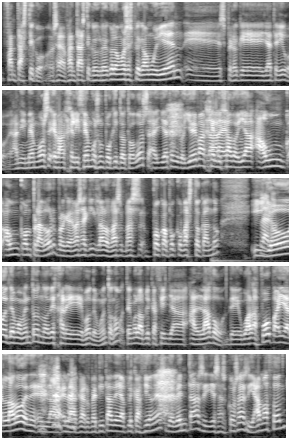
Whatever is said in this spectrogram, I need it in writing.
fantástico, o sea, fantástico, creo que lo hemos explicado muy bien. Eh, espero que, ya te digo, animemos, evangelicemos un poquito todos. Ah, ya te digo, yo he evangelizado ya a un, a un comprador, porque además aquí, claro, vas, vas poco a poco vas tocando. Y yo de momento no dejaré, bueno, de momento no, tengo la aplicación ya al lado de Wallapop, ahí al lado guardado en, la, carpetita de aplicaciones, de ventas y esas cosas, y Amazon,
